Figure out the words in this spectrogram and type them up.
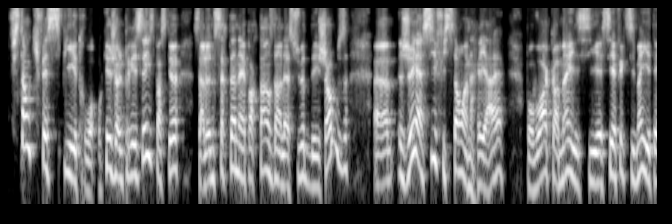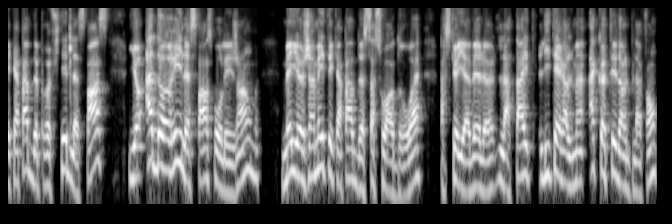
Fiston qui fait 6 pieds 3. OK, je le précise parce que ça a une certaine importance dans la suite des choses. Euh, J'ai assis fiston en arrière pour voir comment, il- si, si effectivement il était capable de profiter de l'espace. Il a adoré l'espace pour les jambes, mais il n'a jamais été capable de s'asseoir droit parce qu'il avait la tête littéralement à côté dans le plafond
